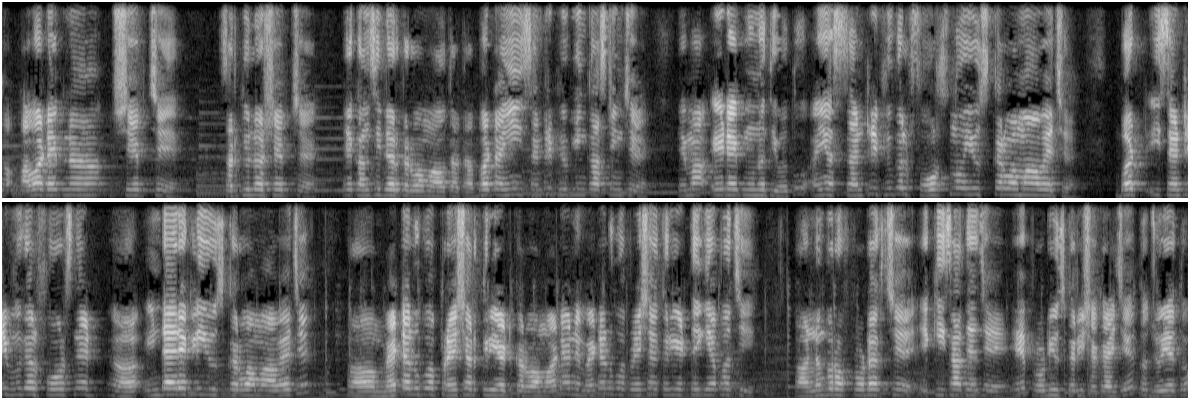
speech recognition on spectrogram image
તો આવા ટાઈપના શેપ છે સર્ક્યુલર શેપ છે, એ કન્સિડર કરવામાં આવતા હતા. બટ અહીં સેન્ટ્રીફ્યુગિંગ કાસ્ટિંગ છે એમાં એ ટાઈપનું નથી હોતું. અહીંયા સેન્ટ્રીફ્યુગલ ફોર્સનો યુઝ કરવામાં આવે છે. બટ એ સેન્ટ્રીફ્યુગલ ફોર્સને ઇનડાયરેક્ટલી યુઝ કરવામાં આવે છે. મેટલ ઉપર પ્રેશર ક્રિએટ કરવા માટે અને મેટલ ઉપર પ્રેશર ક્રિએટ થઈ ગયા પછી નંબર ઓફ પ્રોડક્ટ છે, એકી સાથે છે, એ પ્રોડ્યુસ કરી શકાય છે. તો જોઈએ તો.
